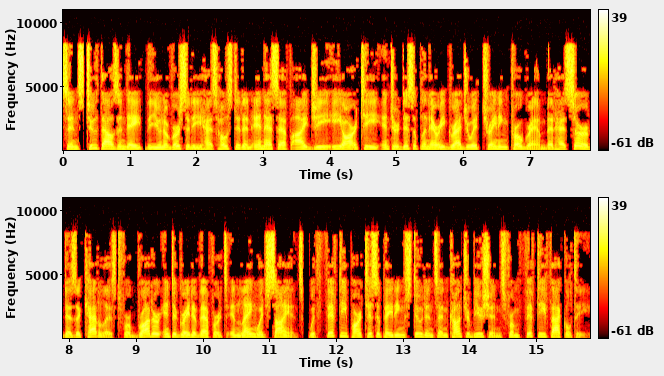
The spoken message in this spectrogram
Since 2008 the university has hosted an NSF-IGERT interdisciplinary graduate training program that has served as a catalyst for broader integrative efforts in language science, with 50 participating students and contributions from 50 faculty.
